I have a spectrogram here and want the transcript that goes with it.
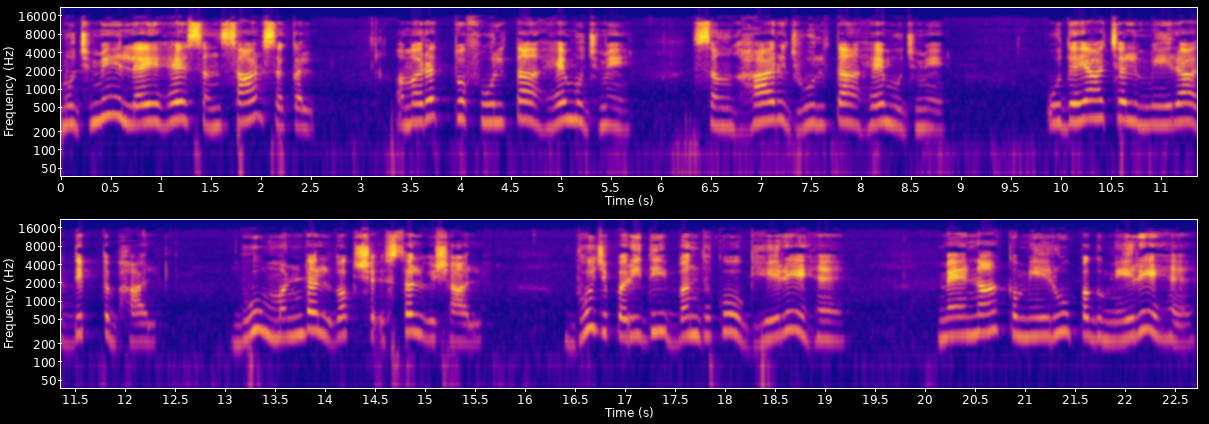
मुझमें लय है संसार सकल। अमरत्व फूलता है मुझमें संहार झूलता है मुझमें उदयाचल मेरा दीप्त भाल, भूमंडल वक्ष स्थल विशाल। भुज परिधि बंध को घेरे हैं, मैनाक मेरु पग मेरे हैं।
